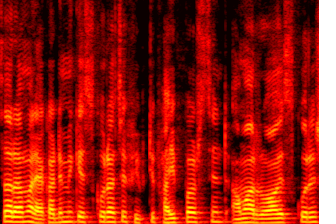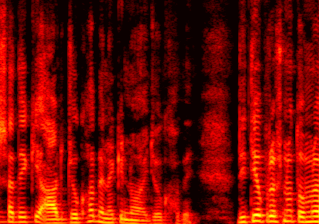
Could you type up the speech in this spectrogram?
স্যার, আমার অ্যাকাডেমিক স্কোর আছে ফিফটি ফাইভ পার্সেন্ট আমার র স্কোরের সাথে কি আট যোগ হবে নাকি নয় যোগ হবে? দ্বিতীয় প্রশ্ন, তোমরা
